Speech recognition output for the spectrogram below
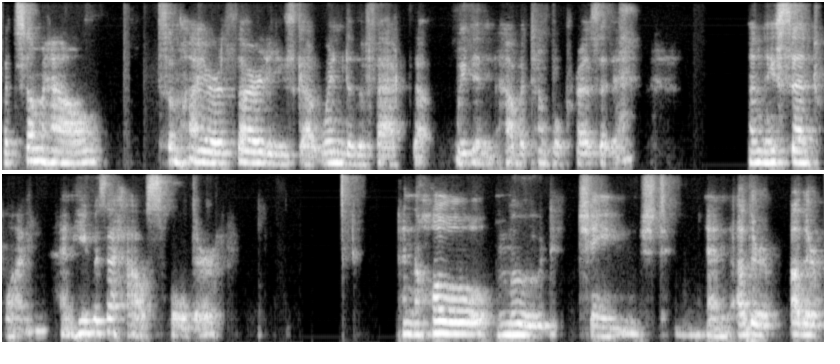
but somehow some higher authorities got wind of the fact that we didn't have a temple president. And they sent one, and he was a householder. And the whole mood changed, and other other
